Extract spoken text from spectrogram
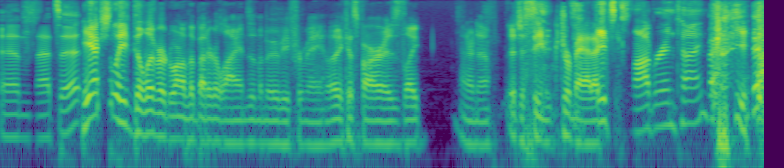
and that's it. He actually delivered one of the better lines in the movie for me. Like as far as like I don't know, it just seemed dramatic. It's clobbering time. yeah.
